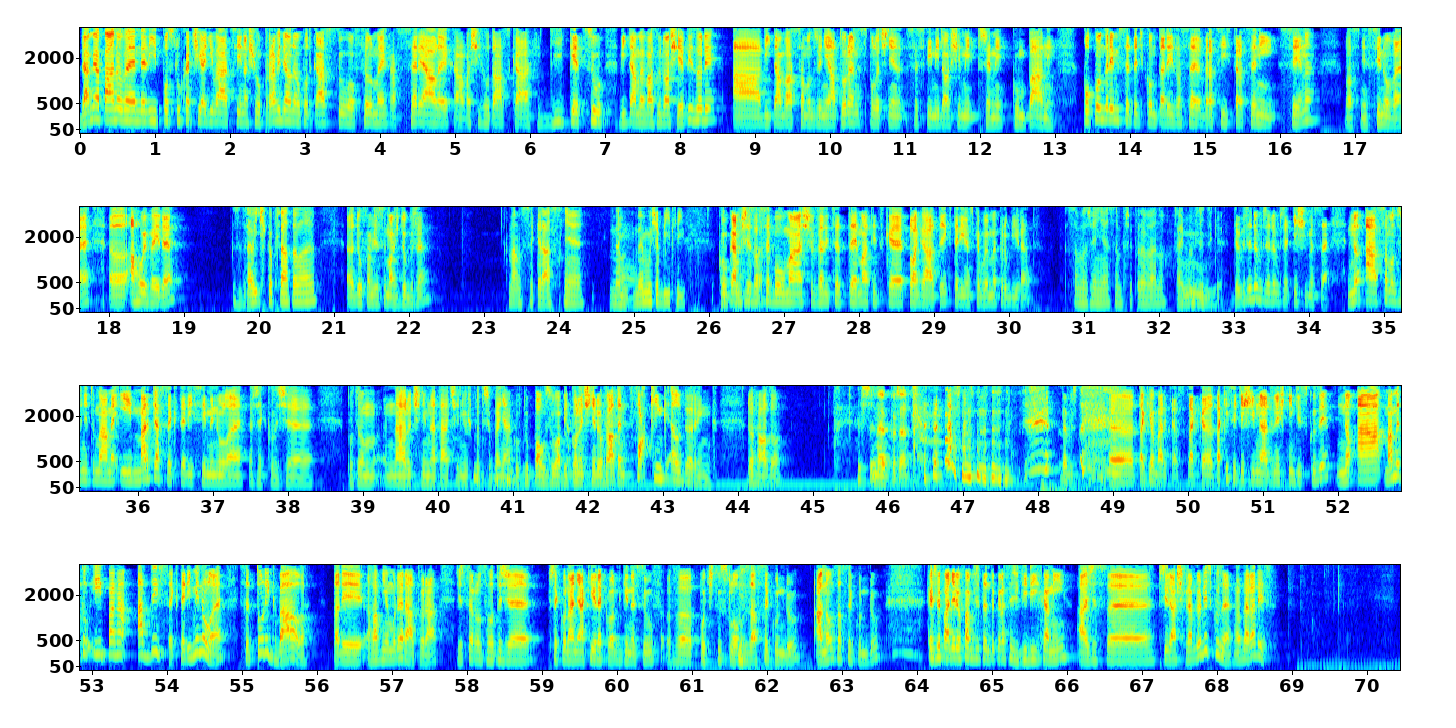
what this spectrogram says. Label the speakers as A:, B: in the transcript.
A: Dámy a pánové, milí posluchači a diváci našeho pravidelného podcastu o filmech a seriálech a vašich otázkách Geeketsu, vítáme vás u další epizody a vítám vás samozřejmě já Toren společně se svými dalšími třemi kumpány. Po Kondrim se teďkom tady zase vrací ztracený syn, vlastně synové. Uh, ahoj Vejde.
B: Zdravíčko přátelé.
A: Uh, doufám, že se máš dobře.
B: Mám se krásně, Nem, no. nemůže být líp.
A: Koukám, že za sebou máš velice tematické plagáty, které dneska budeme probírat.
B: Samozřejmě jsem připraven, jako uh, vždycky.
A: Dobře, dobře, dobře, těšíme se. No a samozřejmě tu máme i Marťase, který si minule řekl, že po tom náročném natáčení už potřebuje nějakou tu pauzu, aby konečně dohrál ten fucking Elder Ring. Dohrál to?
C: Ještě ne, pořád.
A: Dobře. Uh, tak jo, Marťas, tak uh, taky se těším na dnešní diskuzi. No a máme tu i pana Adise, který minule se tolik bál tady hlavního moderátora, že se rozhodl, že překoná nějaký rekord Guinnessův v počtu slov za sekundu. Ano, za sekundu. Každopádně doufám, že tentokrát jsi vydýchaný a že se přidáš k nám do diskuze. Nazdar Adis.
